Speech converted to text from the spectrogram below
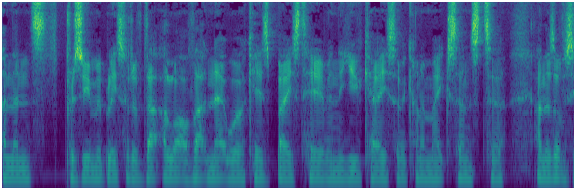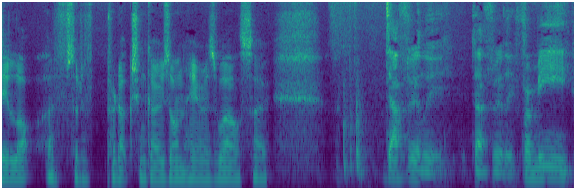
and then presumably sort of that a lot of that network is based here in the UK so it kind of makes sense to and there's obviously a lot of sort of production goes on here as well so. Definitely definitely. For me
